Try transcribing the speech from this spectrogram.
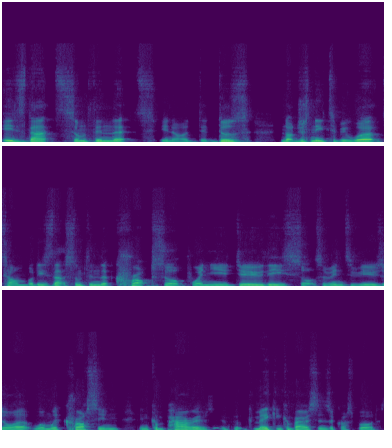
is that something that you know does not just need to be worked on, but is that something that crops up when you do these sorts of interviews or when we're crossing and comparing, making comparisons across borders?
